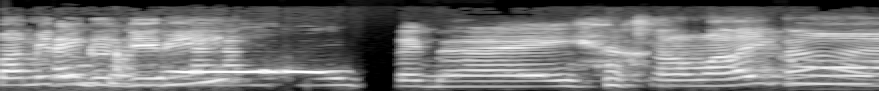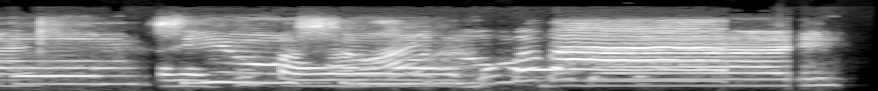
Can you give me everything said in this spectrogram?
Pamit undur diri. Bye bye. Assalamualaikum. See you soon. Bye bye.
